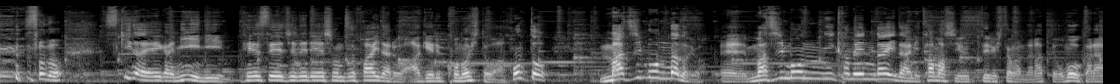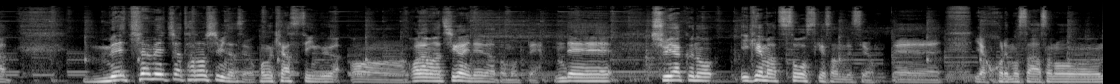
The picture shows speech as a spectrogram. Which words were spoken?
その、好きな映画2位に平成ジェネレーションズファイナルを上げるこの人は、本当マジモンなのよ。えー、マジモンに仮面ライダーに魂売ってる人なんだなって思うから、めちゃめちゃ楽しみなんですよ、このキャスティングが。うん、これは間違いねえなと思って。で、主役の池松壮介さんですよ。えー、いや、これもさ、その、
